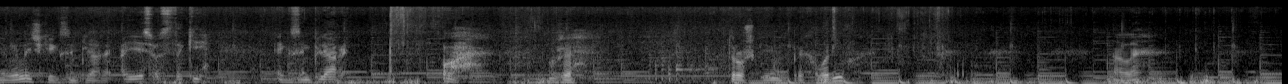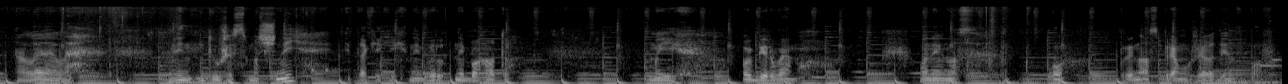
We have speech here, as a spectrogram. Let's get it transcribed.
невеличкі екземпляри, а є ось такі екземпляри. О, вже трошки він прихворів. Але, але, але він дуже смачний і так як їх небагато, ми їх обірвемо. Вони в нас, о, при нас прямо вже один впав.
